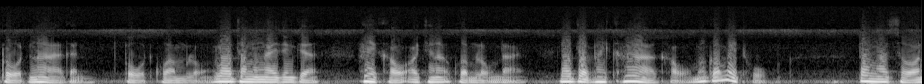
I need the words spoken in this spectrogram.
โกรธหน้ากัน โกรธความหลง เราทำยังไงจึงจะให้เขาเอาชนะความหลงได้ เราจะไปฆ่าเขา มันก็ไม่ถูก ต้องมาสอน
